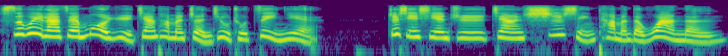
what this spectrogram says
是为了在末日将他们拯救出罪孽。这些先知将施行他们的万能，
